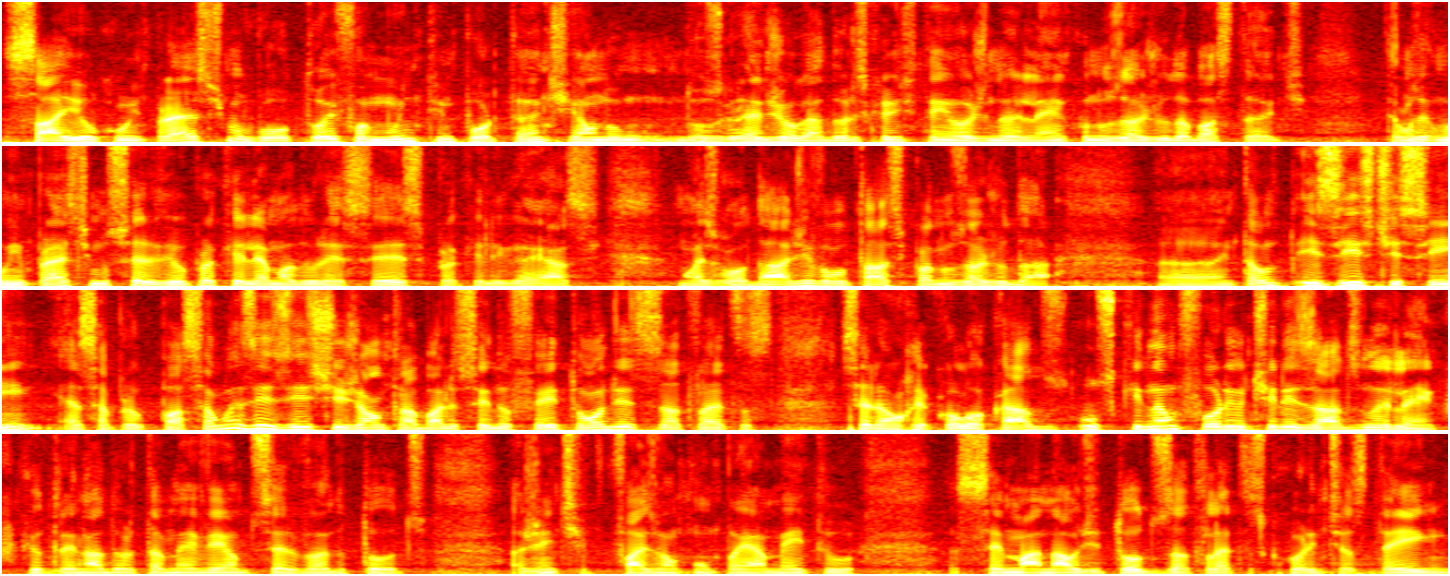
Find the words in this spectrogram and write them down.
saiu com empréstimo, voltou e foi muito importante. É um dos grandes jogadores que a gente tem hoje no elenco, nos ajuda bastante. Então, o empréstimo serviu para que ele amadurecesse, para que ele ganhasse mais rodagem e voltasse para nos ajudar. Uh, então, existe sim essa preocupação, mas existe já um trabalho sendo feito onde esses atletas serão recolocados, os que não forem utilizados no elenco, que o treinador também vem observando todos. A gente faz um acompanhamento semanal de todos os atletas que o Corinthians tem,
